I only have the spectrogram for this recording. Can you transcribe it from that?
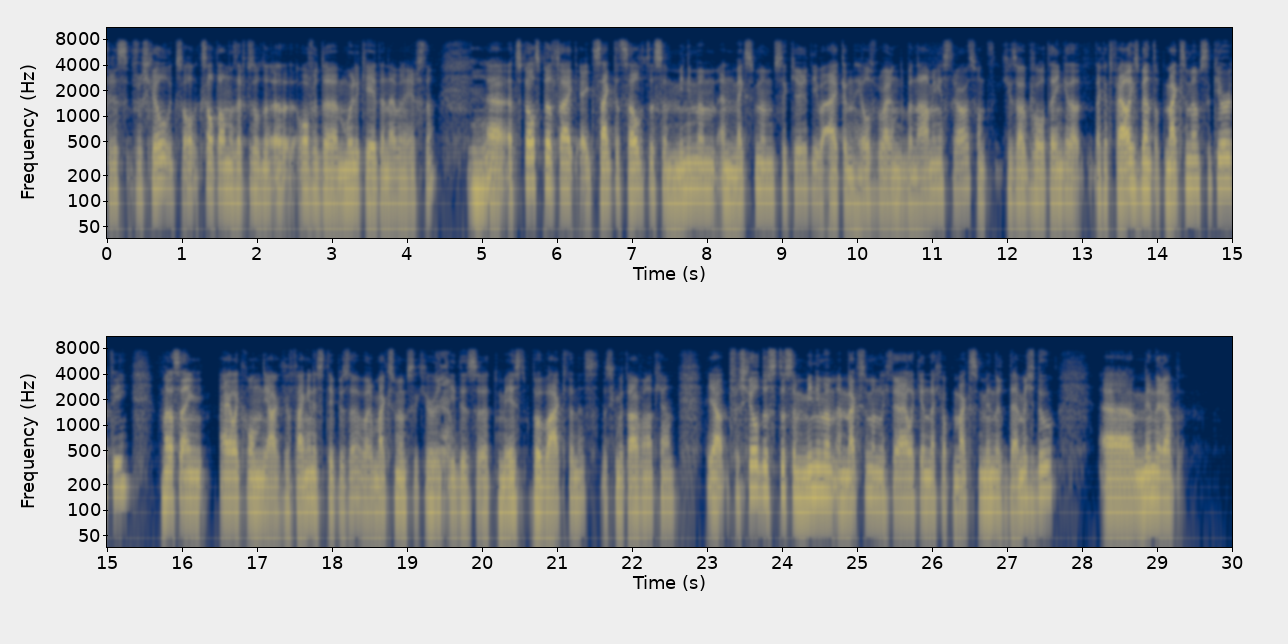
er is verschil. Ik zal, ik zal het anders even op de, eh, over de moeilijkheden hebben eerst. Hè. Mhm. Eh, het spel speelt eigenlijk exact hetzelfde tussen minimum en maximum security, wat eigenlijk een heel verwarrende benaming is trouwens. Want je zou bijvoorbeeld denken dat, dat je het veiligst bent op maximum security, maar dat zijn eigenlijk gewoon ja, gevangenistypes, hè, waar maximum security Ja. dus het meest bewaakte is. Dus je moet daarvan uitgaan. Ja, het verschil dus tussen minimum en maximum ligt er eigenlijk in dat je op max minder damage doet, eh, minder op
